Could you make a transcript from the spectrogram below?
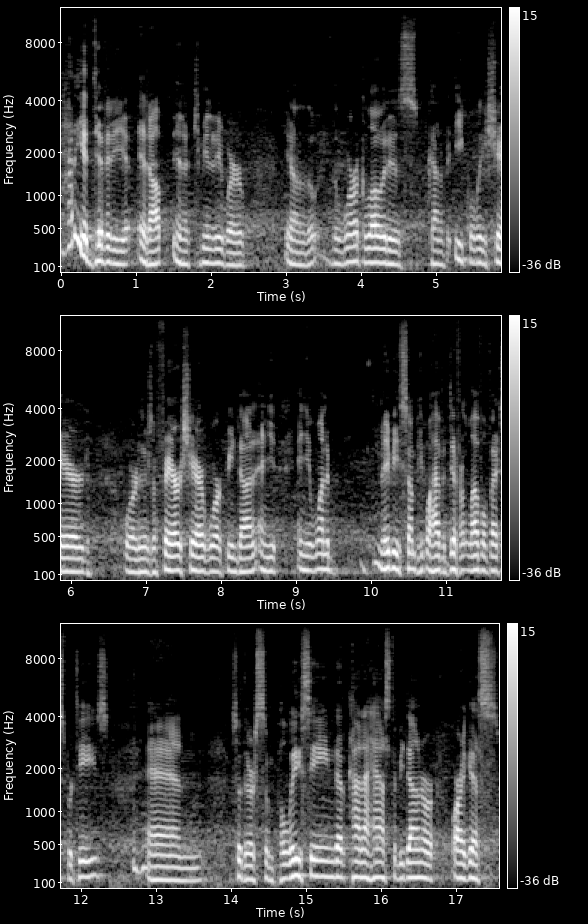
How do you divvy it up in a community where you know, the, the workload is kind of equally shared or there's a fair share of work being done and you, and you want to, maybe some people have a different level of expertise mm -hmm. and so there's some policing that kind of has to be done or, or I guess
